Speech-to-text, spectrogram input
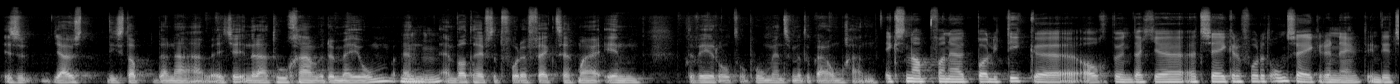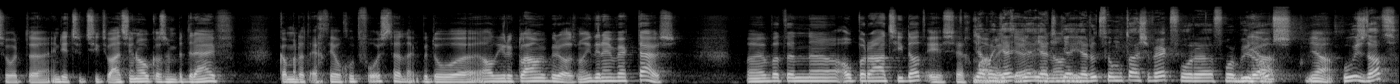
is het juist die stap daarna. Weet je, inderdaad, hoe gaan we ermee om? En, en wat heeft het voor effect, zeg maar, in de wereld op hoe mensen met elkaar omgaan? Ik snap vanuit politiek eh, oogpunt dat je het zekere voor het onzekere neemt in dit soort, eh, in dit soort situaties. En ook als een bedrijf kan me dat echt heel goed voorstellen. Ik bedoel, eh, al die reclamebureaus, maar iedereen werkt thuis. Eh, wat een operatie dat is, zeg maar. Ja, maar weet jij, je? jij, jij, doet veel montagewerk voor, voor bureaus. Ja, ja. Hoe is dat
